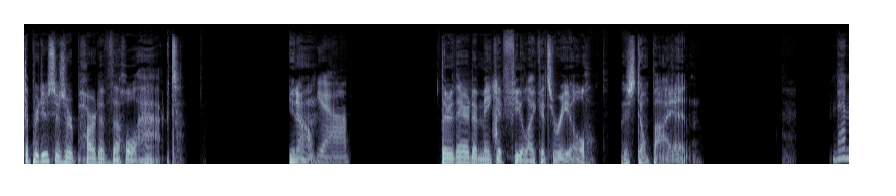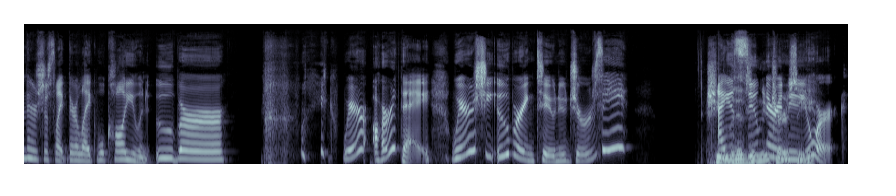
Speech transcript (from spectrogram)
The producers are part of the whole act. You know, Yeah. they're there to make it feel like it's real. I just don't buy it. then there's just like they're like, we'll call you an Uber. like, where are they? Where is she Ubering to? New Jersey? She I assume in they're Jersey. in New York.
